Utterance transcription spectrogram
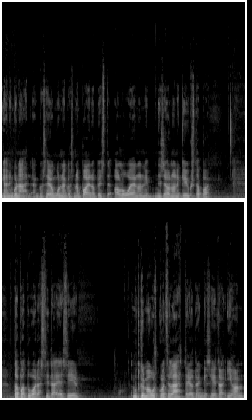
ja niin kuin nähdäänkö se jonkunnäköisenä painopistealueena, niin, niin se on ainakin yksi tapa, tapa tuoda sitä esiin. Mutta kyllä mä uskon, että se lähtee jotenkin siitä ihan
